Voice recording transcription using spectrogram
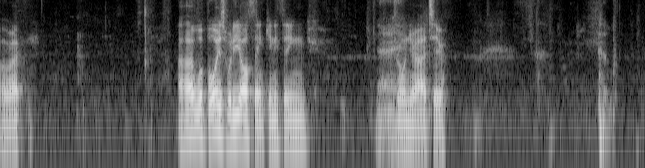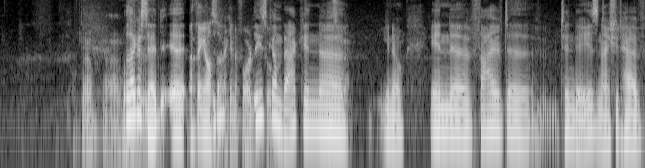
All right. Uh, well, boys, what do y'all think? Anything Nah. drawing your eye to? No. Uh, Well, like I said, uh, Nothing else that I can afford. please so- come back and uh, sir. you know, in uh, five to ten days, and I should have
